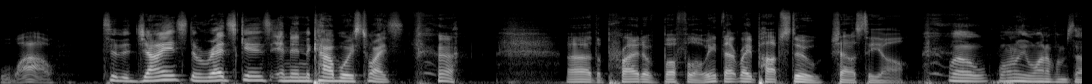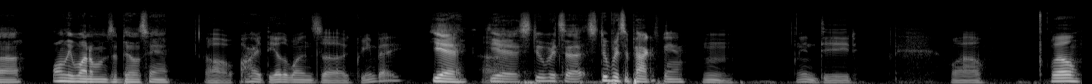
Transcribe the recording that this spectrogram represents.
wow. to the Giants, the Redskins, and then the Cowboys twice. Uh, the pride of Buffalo. Ain't that right, Pop Stew? Shout outs to y'all. Well, only one of them's uh only one of them's a Bills fan. Oh, all right. The other one's uh, Green Bay. Yeah, yeah. Stubert's a Stubert's a Packers fan. Hmm. Indeed. Wow. Well,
